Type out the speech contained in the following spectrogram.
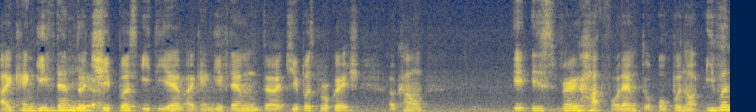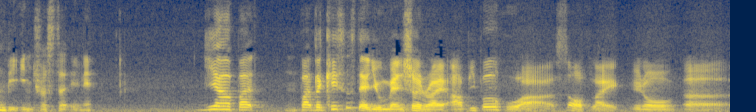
I can give them the Yeah. cheapest ETF, I can give them the cheapest brokerage account. It is very hard for them to open or even be interested in it. Yeah, but Mm. but the cases that you mentioned, right, are people who are sort of like you know, uh,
